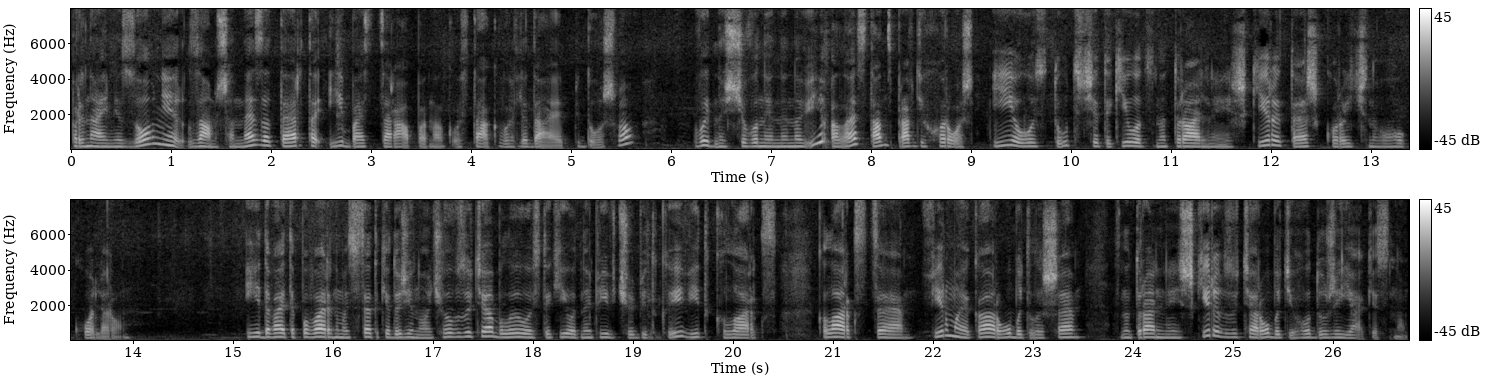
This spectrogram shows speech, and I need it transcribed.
Принаймні ззовні замша не затерта і без царапинок. Ось так виглядає підошва. Видно, що вони не нові, але стан справді хороший. І ось тут ще такі от з натуральної шкіри, теж коричневого кольору. І давайте повернемось все-таки до жіночого взуття. Були ось такі от напівчобітки від Clarks. Clarks – це фірма, яка робить лише з натуральної шкіри взуття, робить його дуже якісно.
